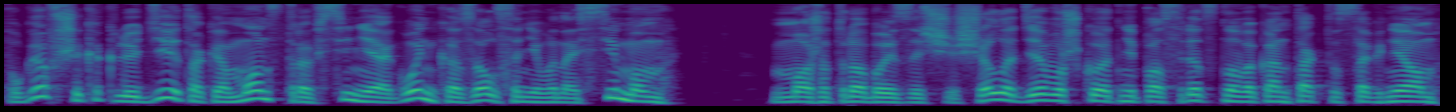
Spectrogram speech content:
Пугавший как людей, так и монстров синий огонь казался невыносимым, может, Роба и защищала девушку от непосредственного контакта с огнем,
